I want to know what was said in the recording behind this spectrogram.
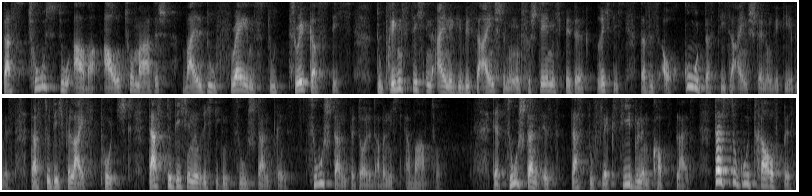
Das tust du aber automatisch, weil du frames, du triggerst dich. Du bringst dich in eine gewisse Einstellung und verstehe mich bitte richtig. Das ist auch gut, dass diese Einstellung gegeben ist, dass du dich vielleicht putscht, dass du dich in den richtigen Zustand bringst. Zustand bedeutet aber nicht Erwartung. Der Zustand ist, dass du flexibel im Kopf bleibst, dass du gut drauf bist,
